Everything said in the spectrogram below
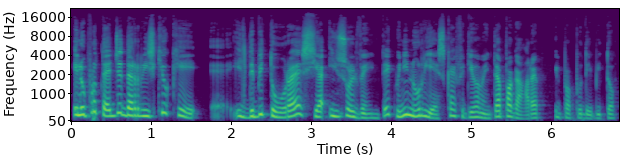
e lo protegge dal rischio che eh, il debitore sia insolvente e quindi non riesca effettivamente a pagare il proprio debito.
